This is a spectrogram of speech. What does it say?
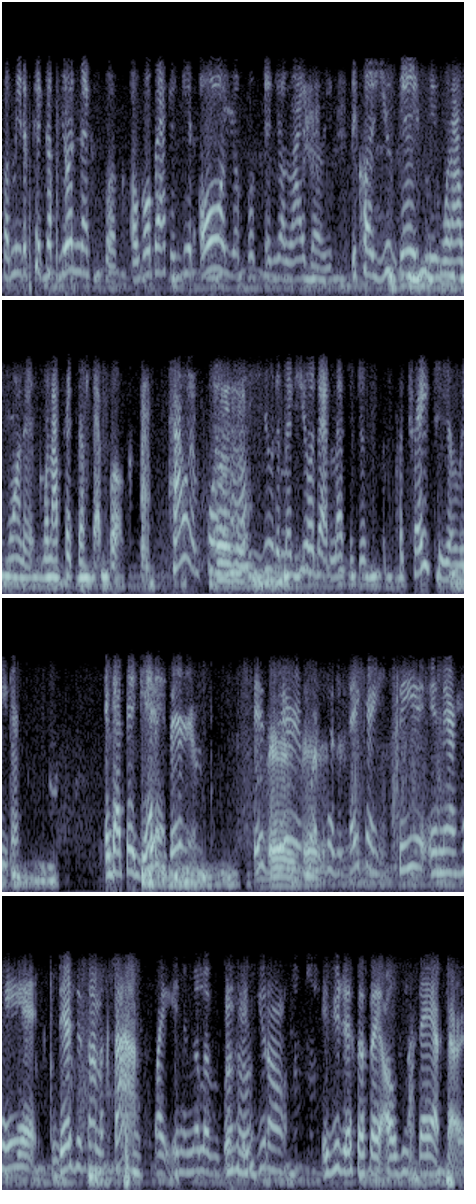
for me to pick up your next book or go back and get all your books in your library because you gave me what I wanted when I picked up that book. How important Mhm. is it to you to make sure that message is portrayed to your reader and that they get it's it? Very, it's Very, very, important because if they can't see it in their head, they're just gonna stop, like in the middle of a book. Mhm. If you don't, if you just gonna say, "Oh, he stabbed her,"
